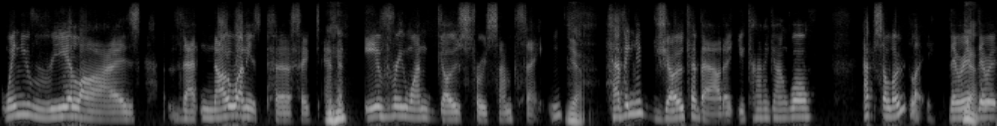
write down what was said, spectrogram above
when you realize that no one is perfect and mm-hmm. that everyone goes through something, yeah. having a joke about it, you kind of go, well, absolutely. There is, yeah. there,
